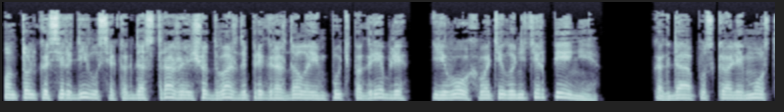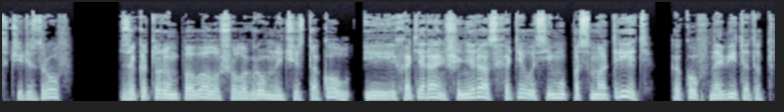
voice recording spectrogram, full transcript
Он только сердился, когда стража еще дважды преграждала им путь по гребле, его охватило нетерпение. Когда опускали мост через ров, за которым по валу шел огромный чистокол, и хотя раньше не раз хотелось ему посмотреть, каков на вид этот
